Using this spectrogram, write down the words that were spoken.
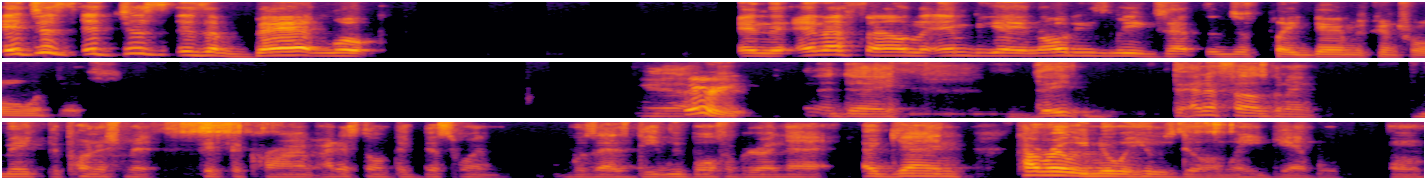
It just, it just is a bad look. And the NFL and the NBA and all these leagues have to just play damage control with this. Yeah. Period. end of the day, they the NFL is going to make the punishment fit the crime. I just don't think this one was as deep. We both agree on that. Again, Tom really knew what he was doing when he gambled on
